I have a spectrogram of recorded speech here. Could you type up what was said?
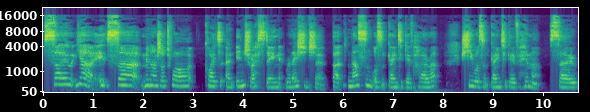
So, yeah, it's uh, menage a trois quite an interesting relationship. But Nelson wasn't going to give her up. She wasn't going to give him up. So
